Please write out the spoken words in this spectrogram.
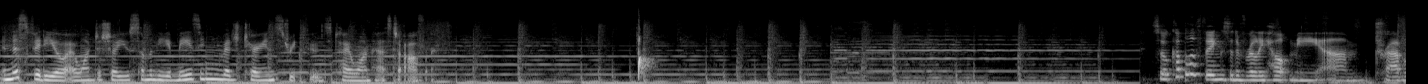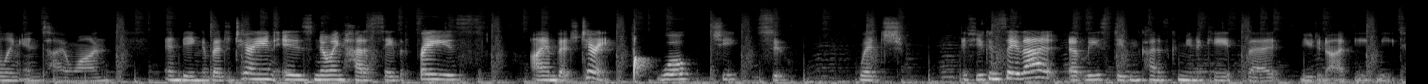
In this video, I want to show you some of the amazing vegetarian street foods Taiwan has to offer. So, a couple of things that have really helped me um, traveling in Taiwan and being a vegetarian is knowing how to say the phrase, I am vegetarian, wo chi su, which if you can say that, at least you can kind of communicate that you do not eat meat.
